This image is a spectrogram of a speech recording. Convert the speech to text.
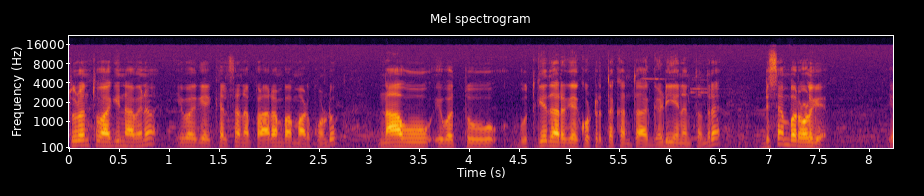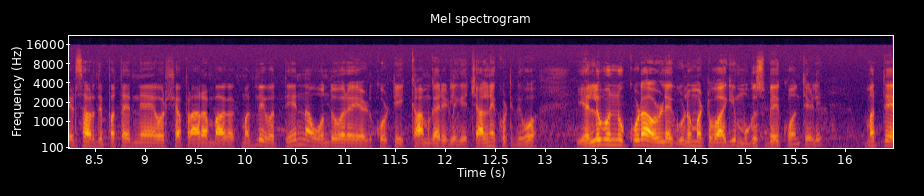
ತುರಂತವಾಗಿ ನಾವೇನೋ ಇವಾಗ ಕೆಲಸನ ಪ್ರಾರಂಭ ಮಾಡಿಕೊಂಡು ನಾವು ಇವತ್ತು ಗುತ್ತಿಗೆದಾರರಿಗೆ ಕೊಟ್ಟಿರ್ತಕ್ಕಂಥ ಗಡಿ ಏನಂತಂದರೆ ಡಿಸೆಂಬರ್ ಒಳಗೆ ಎರಡು ಸಾವಿರದ ಇಪ್ಪತ್ತೈದನೇ ವರ್ಷ ಪ್ರಾರಂಭ ಆಗೋಕ್ಕೆ ಮೊದಲು ಇವತ್ತೇನು ನಾವು ಒಂದೂವರೆ, ಎರಡು ಕೋಟಿ ಕಾಮಗಾರಿಗಳಿಗೆ ಚಾಲನೆ ಕೊಟ್ಟಿದ್ದೀವೋ ಎಲ್ಲವನ್ನೂ ಕೂಡ ಒಳ್ಳೆ ಗುಣಮಟ್ಟವಾಗಿ ಮುಗಿಸ್ಬೇಕು ಅಂತೇಳಿ ಮತ್ತು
